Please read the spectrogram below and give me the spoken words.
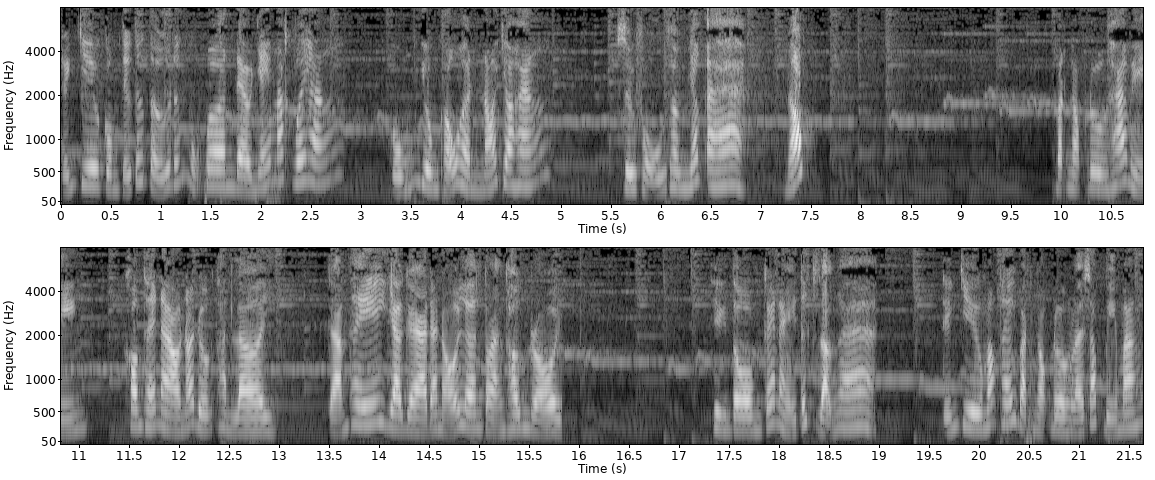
Triển chiêu cùng tiểu tứ tử đứng một bên đều nháy mắt với hắn, cũng dùng khẩu hình nói cho hắn. Sư phụ thân nhất à, ngốc. Bạch Ngọc Đường há miệng, không thể nào nói được thành lời, cảm thấy da gà đã nổi lên toàn thân rồi. thiền Tôn cái này tức giận à. Triển chiêu mắt thấy Bạch Ngọc Đường lại sắp bị mắng,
